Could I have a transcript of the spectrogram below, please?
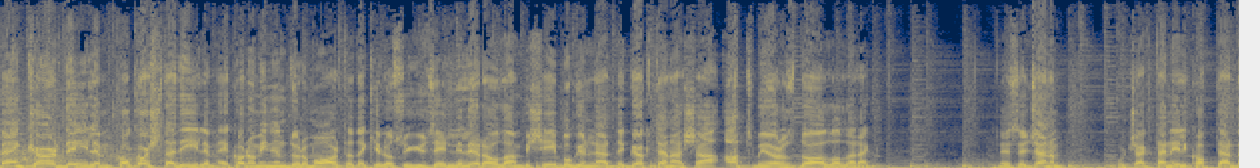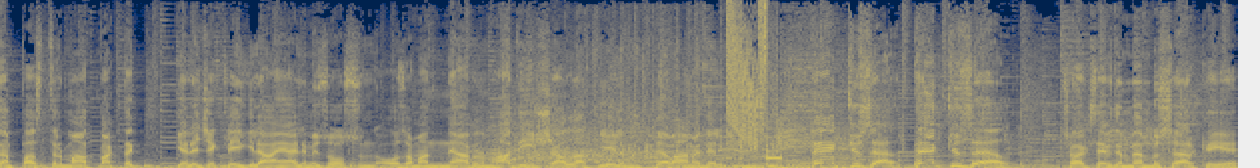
ben kör değilim, kokoş da değilim. Ekonominin durumu ortada. Kilosu 150 lira olan bir şeyi bugünlerde gökten aşağı atmıyoruz doğal olarak. Neyse canım uçaktan helikopterden pastırma atmak da gelecekle ilgili hayalimiz olsun o zaman ne yapalım hadi inşallah diyelim devam edelim. Pek güzel pek güzel. Çok sevdim ben bu şarkıyı.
